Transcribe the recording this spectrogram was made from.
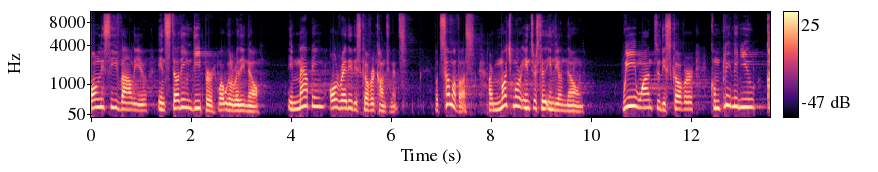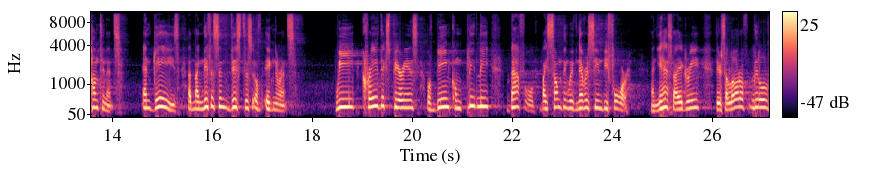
only see value in studying deeper what we already know, in mapping already discovered continents. But some of us are much more interested in the unknown. We want to discover completely new continents and gaze at magnificent vistas of ignorance. We crave the experience of being completely baffled by something we've never seen before. And yes, I agree, there's a lot of little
